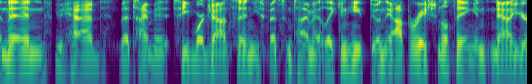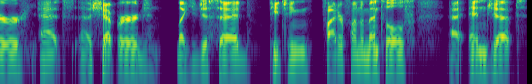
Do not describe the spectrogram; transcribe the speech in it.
And then you had that time at Seymour Johnson. You spent some time at Lakenheath doing the operational thing. And now you're at uh, Sheppard, like you just said, teaching fighter fundamentals at ENJJPT.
